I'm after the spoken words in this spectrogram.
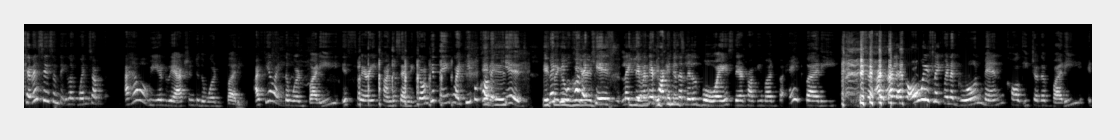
Can I say something? Like when some, I have a weird reaction to the word buddy. I feel like the word buddy is very condescending. Don't you think? Like people call It it kids. It's like, like, people a call weird. it kids. Like they, when they're talking to the little boys, they're talking about, "But hey, buddy." So I, I like always like when a grown men call each other buddy. It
